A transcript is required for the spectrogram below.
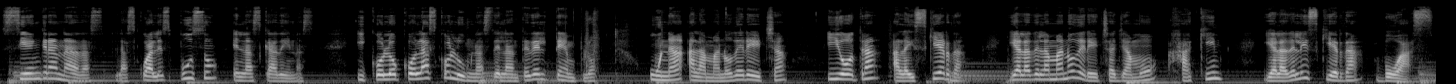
cien granadas, las cuales puso en las cadenas. Y colocó las columnas delante del templo, una a la mano derecha y otra a la izquierda. Y a la de la mano derecha llamó Jaquín y a la de la izquierda Boaz.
